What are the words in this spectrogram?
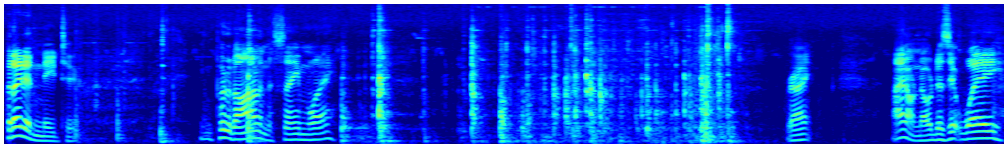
but I didn't need to. You can put it on in the same way. Right? I don't know, does it weigh?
